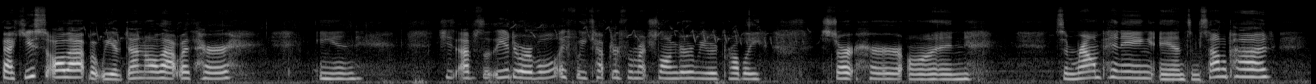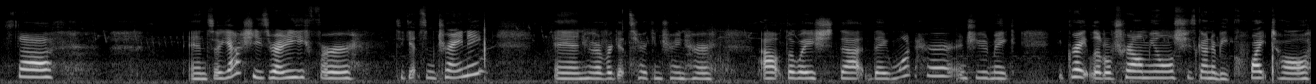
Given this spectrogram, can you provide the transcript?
back used to all that, but we have done all that with her. And she's absolutely adorable. If we kept her for much longer, we would probably start her on some round pinning and some saddle pad stuff. And so yeah, she's ready for to get some training and whoever gets her can train her out the way that they want her and she would make a great little trail mule. She's going to be quite tall.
